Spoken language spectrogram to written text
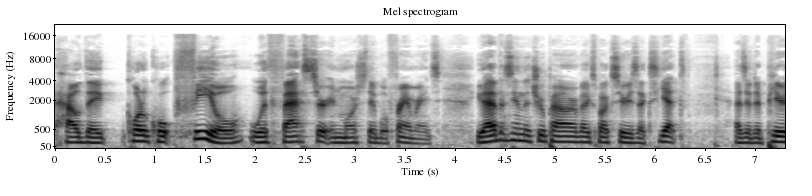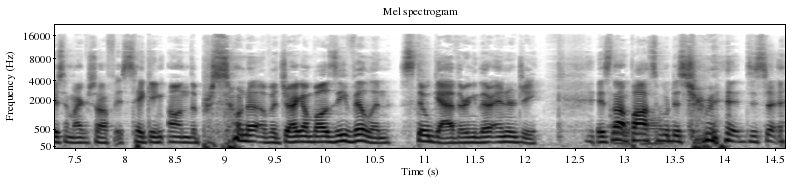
how they quote unquote feel with faster and more stable frame rates. You haven't seen the true power of Xbox Series X yet, as it appears that Microsoft is taking on the persona of a Dragon Ball Z villain, still gathering their energy. It's not possible to distribute. Distri-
